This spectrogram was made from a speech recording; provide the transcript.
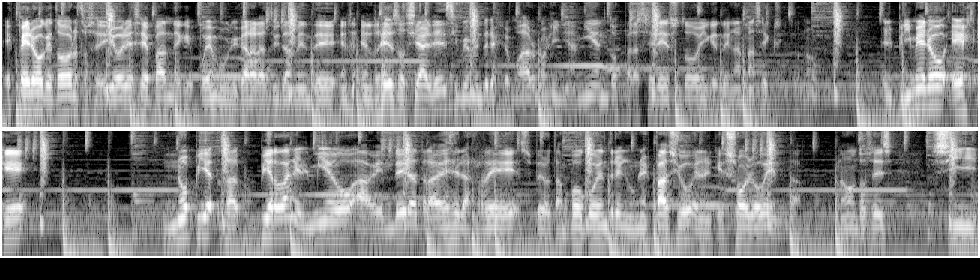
Espero que todos nuestros seguidores sepan de que pueden publicar gratuitamente en, en redes sociales. Simplemente les queremos dar unos lineamientos para hacer esto y que tengan más éxito. ¿no? El primero es que no pier- pierdan el miedo a vender a través de las redes, pero tampoco entren en un espacio en el que solo venda. ¿no? Entonces, si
